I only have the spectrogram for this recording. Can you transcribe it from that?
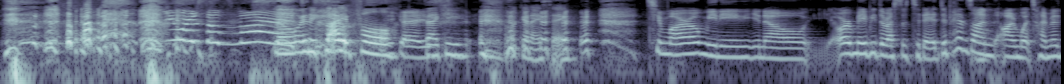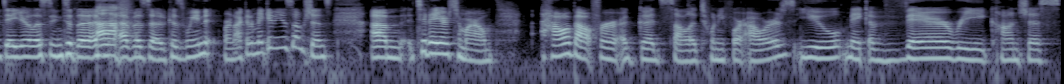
you are so smart. So Thank insightful. Becky. What can I say? tomorrow meaning you know or maybe the rest of today it depends on on what time of day you're listening to the episode because we we're not going to make any assumptions um today or tomorrow how about for a good solid 24 hours you make a very conscious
